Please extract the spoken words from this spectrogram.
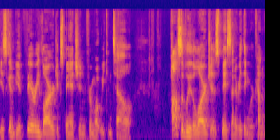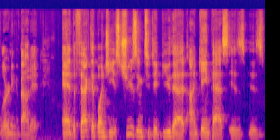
is going to be a very large expansion from what we can tell, possibly the largest based on everything we're kind of learning about it. And the fact that Bungie is choosing to debut that on Game Pass is is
